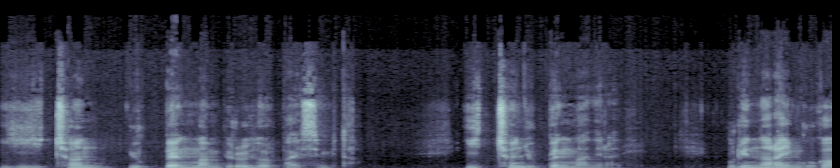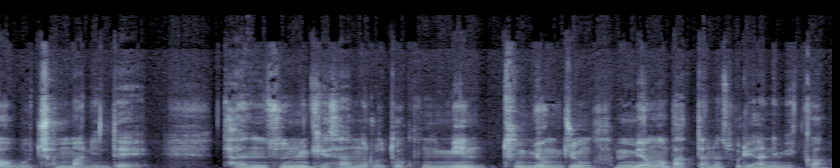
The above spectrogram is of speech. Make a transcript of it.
2,600만 뷰를 돌파했습니다. 2,600만이라니. 우리나라 인구가 5천만인데 단순 계산으로도 국민 2명 중 1명은 맞다는 소리 아닙니까?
